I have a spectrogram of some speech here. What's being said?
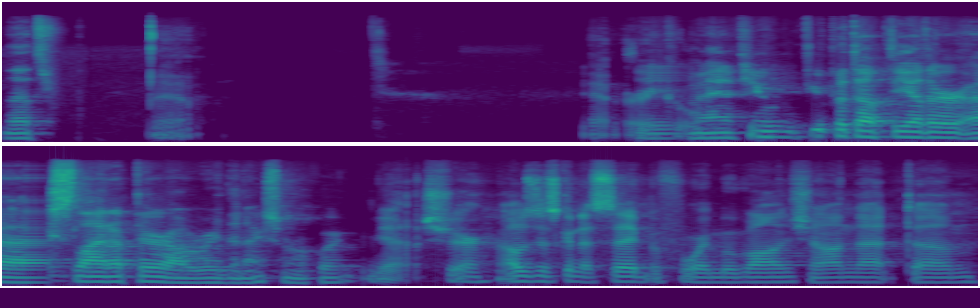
That's yeah. Yeah, very cool. Man, if you if you put up the other uh, slide up there, I'll read the next one real quick. Yeah, sure. I was just gonna say before we move on, Sean, that um,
